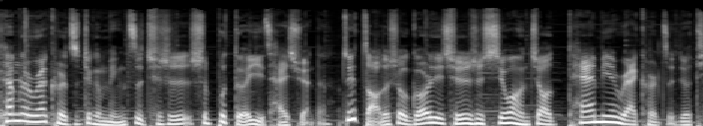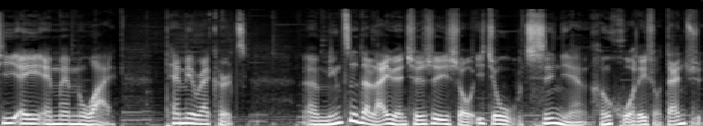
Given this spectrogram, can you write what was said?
Tamla Records 这个名字其实是不得已才选的。最早的时候，Gordy 其实是希望叫 Tammy Records，就 T A M M Y，Tammy Records。呃，名字的来源其实是一首1957年很火的一首单曲，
